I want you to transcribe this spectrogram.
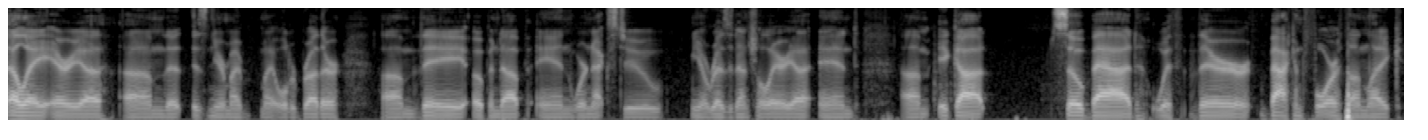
L.A. area um, that is near my my older brother. Um, they opened up and were next to you know residential area, and um, it got so bad with their back and forth on like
